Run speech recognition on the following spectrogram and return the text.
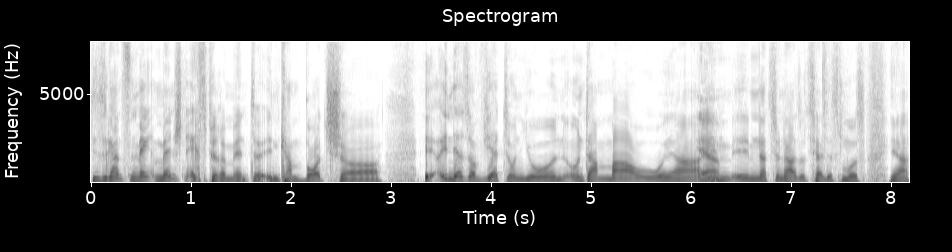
diese ganzen Men Menschenexperimente in Kambodscha, in der Sowjetunion, unter Mao, ja, Ja. Im, im Nationalsozialismus, ja,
